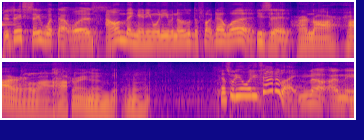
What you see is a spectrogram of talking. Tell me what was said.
Did they say what that was? I don't think anyone even knows what the fuck that was. He said, "I'm not high." String of uh, That's what he what he sounded like. No, I mean.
